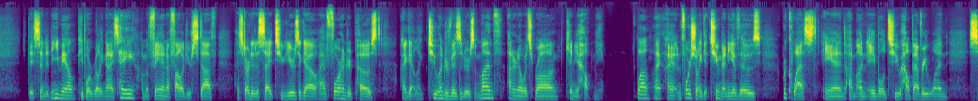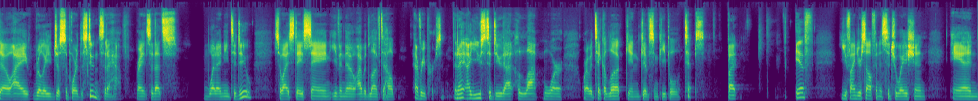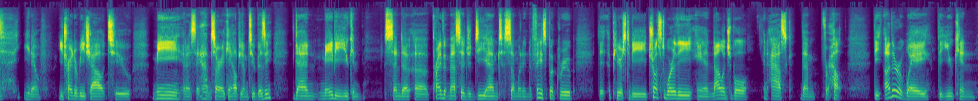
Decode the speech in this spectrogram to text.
They send an email. People are really nice. Hey, I'm a fan. I followed your stuff. I started a site two years ago. I have 400 posts. I get like 200 visitors a month. I don't know what's wrong. Can you help me? Well, I, I unfortunately get too many of those requests and I'm unable to help everyone. So I really just support the students that I have, right? So that's what I need to do. So I stay sane, even though I would love to help every person. And I, I used to do that a lot more, where I would take a look and give some people tips. But if you find yourself in a situation and you know you try to reach out to me and I say, ah, I'm sorry, I can't help you. I'm too busy. Then maybe you can send a, a, private message, a DM to someone in a Facebook group that appears to be trustworthy and knowledgeable and ask them for help. The other way that you can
